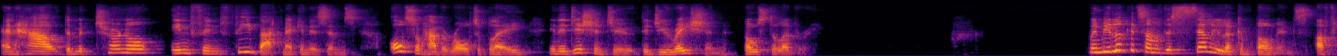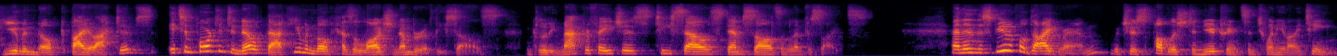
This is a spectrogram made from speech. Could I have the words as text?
and how the maternal infant feedback mechanisms also have a role to play in addition to the duration post-delivery. When we look at some of the cellular components of human milk bioactives, it's important to note that human milk has a large number of these cells, including macrophages, T cells, stem cells, and lymphocytes. And in this beautiful diagram, which was published in Nutrients in 2019,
